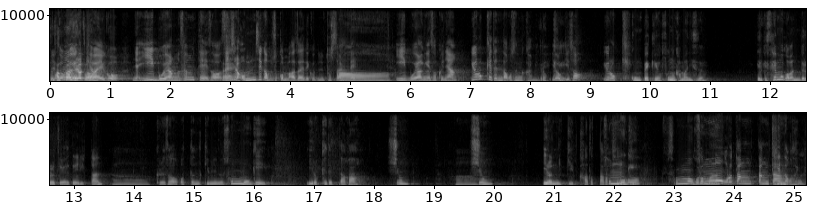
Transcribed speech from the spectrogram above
너무 닭발이 이렇게? 말고 그냥 이 모양 상태에서 네. 사실 엄지가 무조건 맞아야 되거든요. 토스 할 때. 아. 이 모양에서 그냥 이렇게 된다고 생각하면 돼. 이렇게? 여기서 이렇게. 공 뺄게요. 손은 가만히 있어요. 이렇게 세모가 만들어져야 돼 일단. 아. 그래서 어떤 느낌이냐면 손목이 이렇게 됐다가 슝, 아. 슝 이런 느낌. 가뒀다가 손목이. 펴고 손목으로만 손목으로 땅땅 땅. 튀긴다고 생각해.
